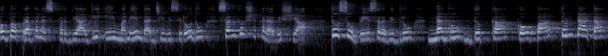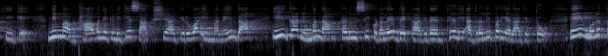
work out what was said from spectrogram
ಒಬ್ಬ ಪ್ರಬಲ ಸ್ಪರ್ಧಿಯಾಗಿ ಈ ಮನೆಯಿಂದ ಜೀವಿಸಿರೋದು ಸಂತೋಷಕರ ವಿಷಯ. ತುಸು ಬೇಸರವಿದ್ರೂ ನಗು, ದುಃಖ, ಕೋಪ, ತುಂಟಾಟ ಹೀಗೆ ನಿಮ್ಮ ಭಾವನೆಗಳಿಗೆ ಸಾಕ್ಷಿಯಾಗಿರುವ ಈ ಮನೆಯಿಂದ ಈಗ ನಿಮ್ಮನ್ನ ಕಳುಹಿಸಿಕೊಡಲೇಬೇಕಾಗಿದೆ ಅಂಥೇಳಿ ಅದರಲ್ಲಿ ಬರೆಯಲಾಗಿತ್ತು. ಈ ಮೂಲಕ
